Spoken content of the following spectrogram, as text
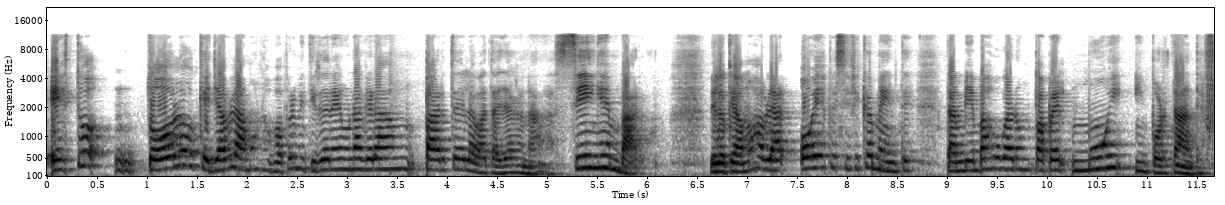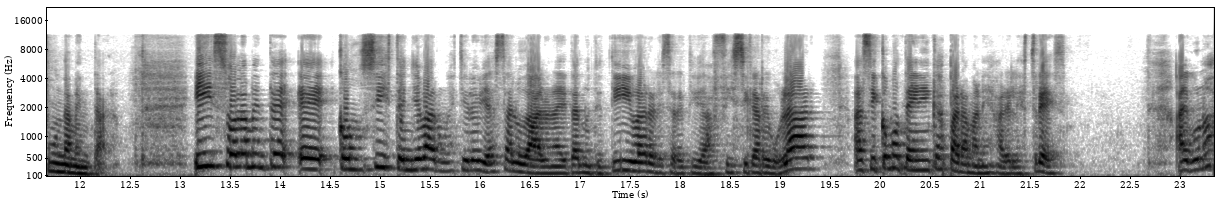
Esto, todo lo que ya hablamos, nos va a permitir tener una gran parte de la batalla ganada. Sin embargo, de lo que vamos a hablar hoy específicamente, también va a jugar un papel muy importante, fundamental. Y solamente eh, consiste en llevar un estilo de vida saludable, una dieta nutritiva, realizar actividad física regular, así como técnicas para manejar el estrés. Algunos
